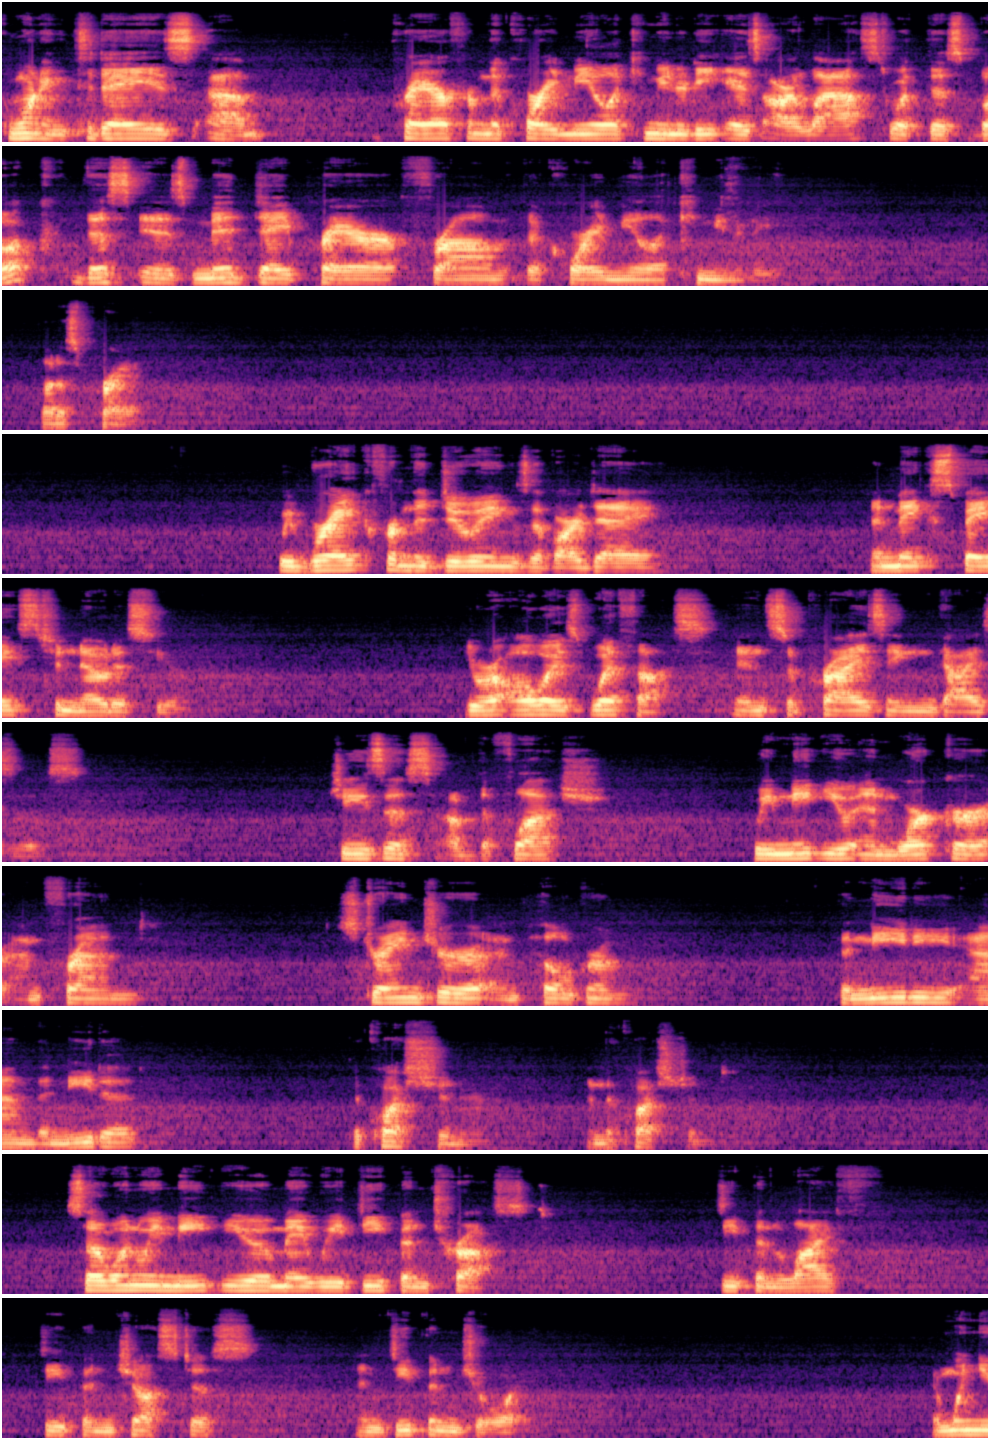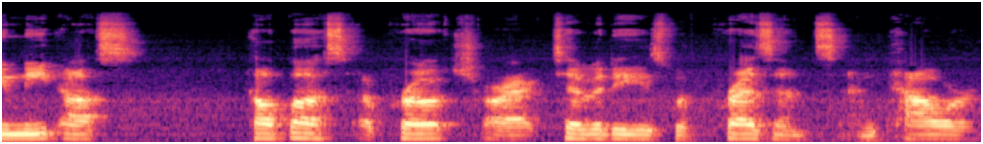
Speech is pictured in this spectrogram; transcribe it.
Good morning. Today's um, prayer from the Corrymeela community is our last with this book. This is midday prayer from the Corrymeela community. Let us pray. We break from the doings of our day and make space to notice you. You are always with us in surprising guises. Jesus of the flesh, we meet you in worker and friend, stranger and pilgrim, the needy and the needed, the questioner and the questioned. So when we meet you, may we deepen trust, deepen life, deepen justice, and deepen joy. And when you meet us, help us approach our activities with presence and power,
